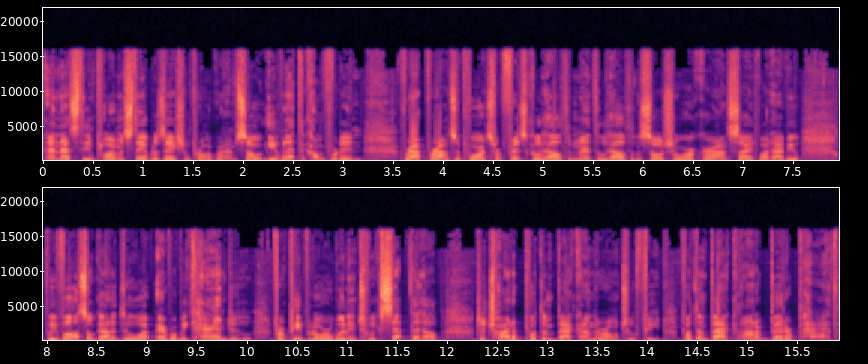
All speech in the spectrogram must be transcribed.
and that's the Employment Stabilization Program. So even at the Comfort Inn, wraparound supports for physical health and mental health and social worker on site, what have you. We've also got to do whatever we can do for people who are willing to accept the help to try to put them back on their own two feet, put them back on a better path,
